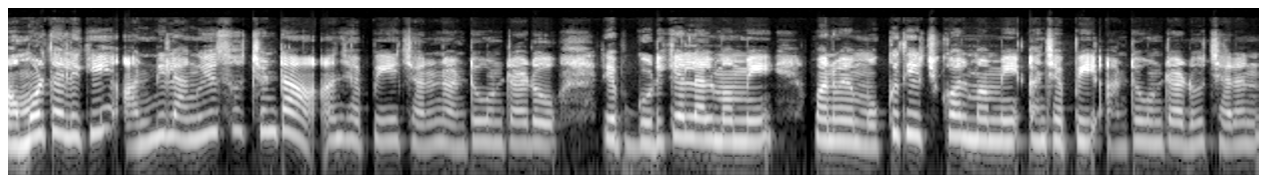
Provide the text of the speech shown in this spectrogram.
అమ్మోర్ అన్ని లాంగ్వేజెస్ వచ్చంట అని చెప్పి చరణ్ అంటూ ఉంటాడు. రేపు గుడికి వెళ్ళాలి మమ్మీ మనం మొక్కు తీర్చుకోవాలి మమ్మీ అని చెప్పి అంటూ ఉంటాడు చరణ్.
